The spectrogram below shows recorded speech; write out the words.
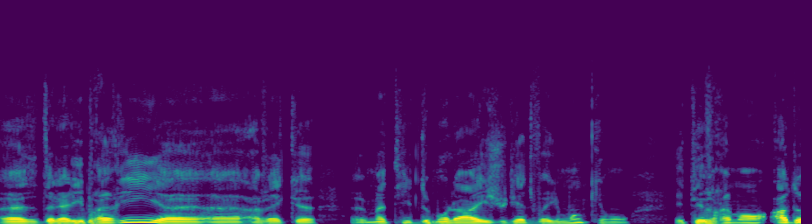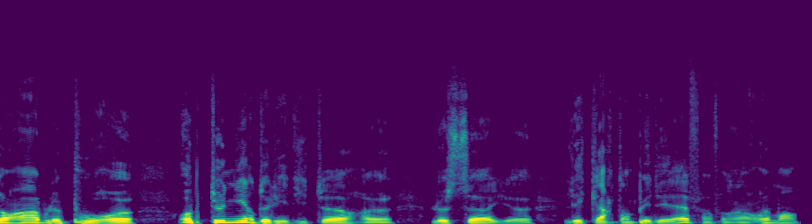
de la librairie, avec Mathilde Mola et Juliette Voillemont, qui ont été vraiment adorables pour obtenir de l'éditeur le seuil, les cartes en PDF. Il faudra vraiment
